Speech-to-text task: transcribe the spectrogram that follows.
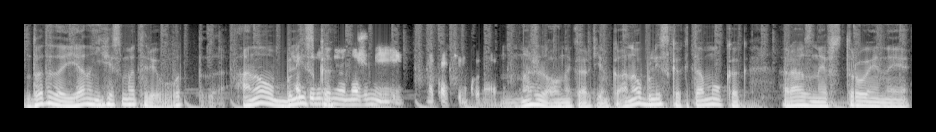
Да-да-да, я на них и смотрю. Вот оно близко... А ты на нажми на картинку, наверное. Нажал на картинку. Оно близко к тому, как разные встроенные...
